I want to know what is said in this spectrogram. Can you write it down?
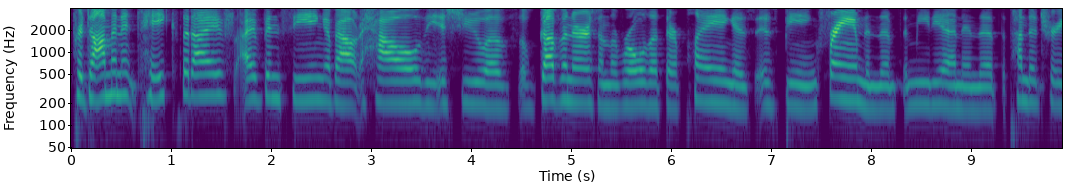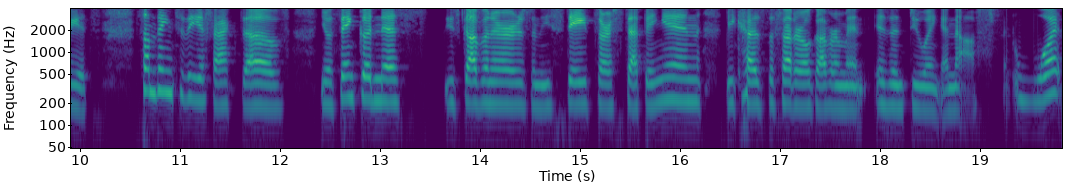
predominant take that I've I've been seeing about how the issue of, of governors and the role that they're playing is is being framed in the, the media and in the, the punditry. It's something to the effect of, you know, thank goodness these governors and these states are stepping in because the federal government isn't doing enough. What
